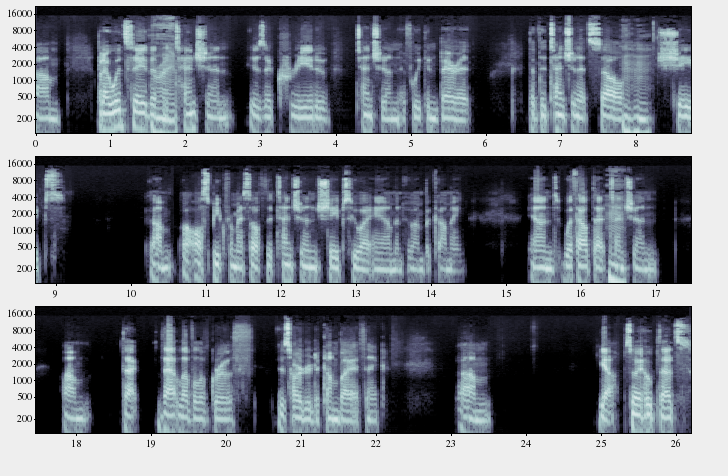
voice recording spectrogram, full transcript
Um, but I would say that right. the tension is a creative tension if we can bear it. That the tension itself mm-hmm. shapes. Um, I'll speak for myself. The tension shapes who I am and who I'm becoming. And without that hmm. tension, um, that that level of growth is harder to come by. I think. Um, yeah, so I hope that's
